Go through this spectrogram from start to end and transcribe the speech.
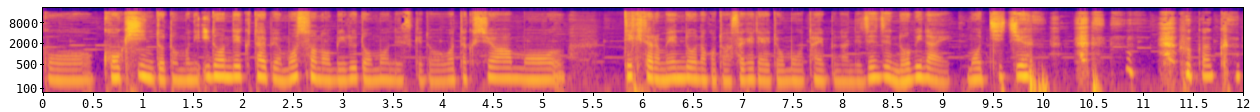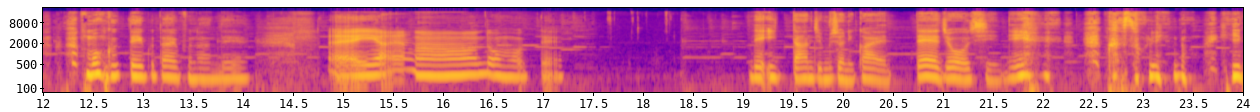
こう好奇心とともに挑んでいくタイプはもっと伸びると思うんですけど私はもうできたら面倒なことは避けたいと思うタイプなんで全然伸びない。もう地中深く潜っていくタイプなんで。えー、嫌やなと思って。で一旦事務所に帰って上司に ガソリンの入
